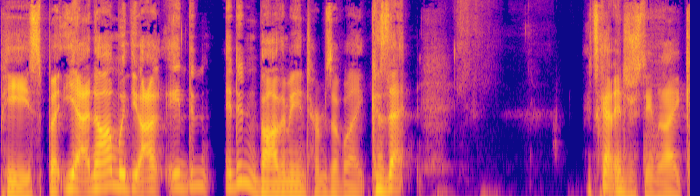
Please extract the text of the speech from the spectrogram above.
piece. But yeah, no, I'm with you. I, it didn't it didn't bother me in terms of like because that it's kind of interesting. Like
